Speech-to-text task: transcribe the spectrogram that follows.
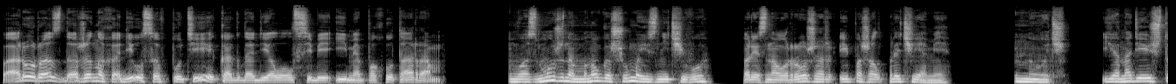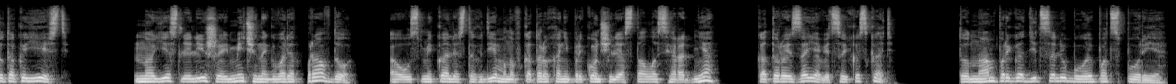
Пару раз даже находился в пути, когда делал себе имя по хуторам». «Возможно, много шума из ничего», – признал Рожер и пожал плечами. «Ночь. Я надеюсь, что так и есть. Но если Лиша и Мечены говорят правду, а у смекалистых демонов, которых они прикончили, осталась родня, которая заявится их искать, то нам пригодится любое подспорье.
